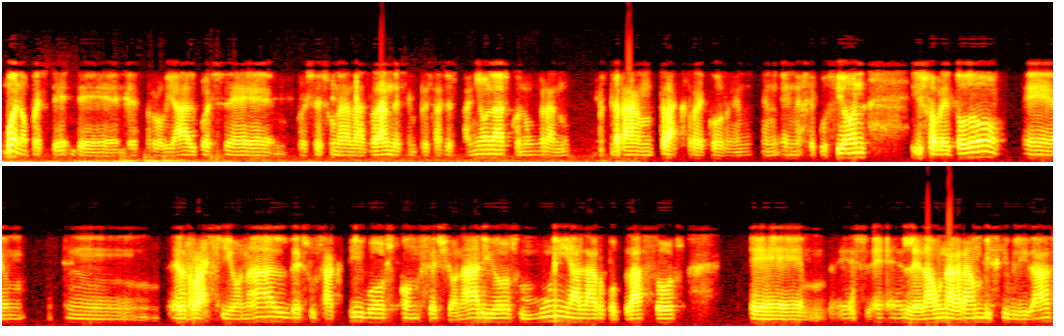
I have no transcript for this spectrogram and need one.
Bueno, pues de, Ferrovial, pues, eh, pues es una de las grandes empresas españolas con un gran gran track record en, ejecución y sobre todo eh, mm, el racional de sus activos concesionarios muy a largo plazo eh, eh, le da una gran visibilidad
